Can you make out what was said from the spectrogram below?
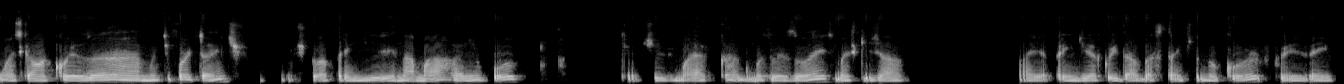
Mas que é uma coisa muito importante. Acho que eu aprendi na marra ali um pouco. Que eu tive uma época algumas lesões, mas que já aí aprendi a cuidar bastante do meu corpo e vem,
